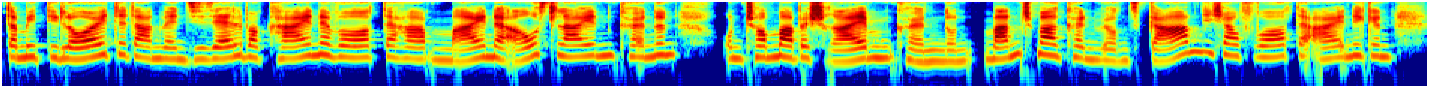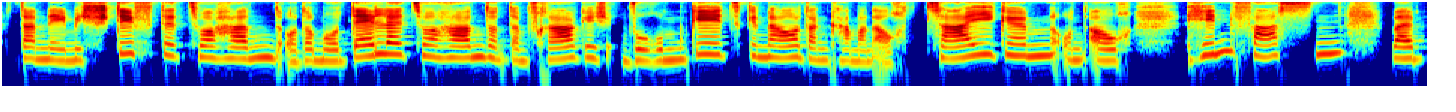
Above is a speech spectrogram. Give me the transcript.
damit die Leute dann, wenn sie selber keine Worte haben, meine ausleihen können und schon mal beschreiben können. Und manchmal können wir uns gar nicht auf Worte einigen, dann nehme ich Stifte zur Hand oder Modelle zur Hand und dann frage ich, worum geht's genau? Dann kann man auch zeigen und auch hinfassen, weil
